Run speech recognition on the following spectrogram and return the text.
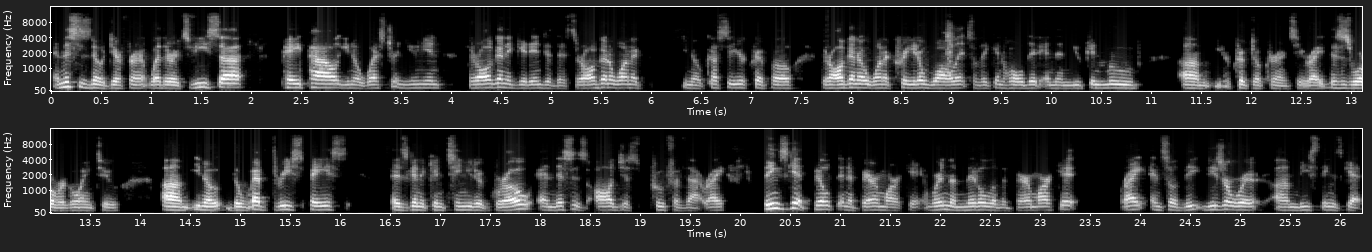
And this is no different, whether it's Visa, PayPal, you know, Western Union, they're all going to get into this. They're all going to want to, you know, custody your crypto. They're all going to want to create a wallet so they can hold it and then you can move um, your cryptocurrency, right? This is where we're going to. Um, you know, the Web3 space is going to continue to grow. And this is all just proof of that, right? Things get built in a bear market, and we're in the middle of a bear market, right? And so the, these are where um, these things get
